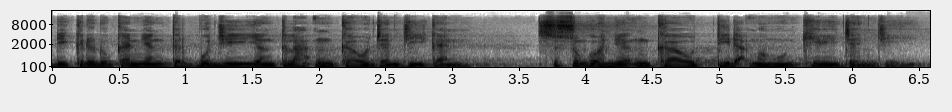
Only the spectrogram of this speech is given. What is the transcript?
di kedudukan yang terpuji yang telah engkau janjikan. Sesungguhnya engkau tidak memungkiri janji.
